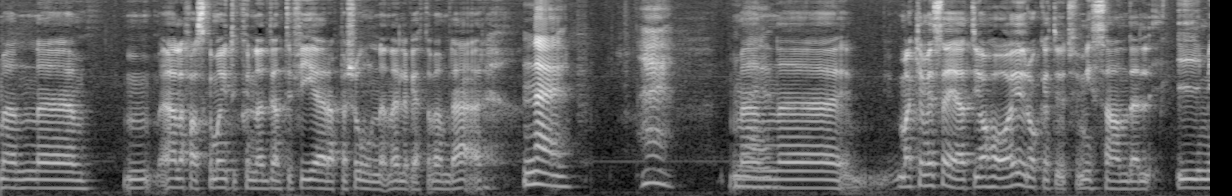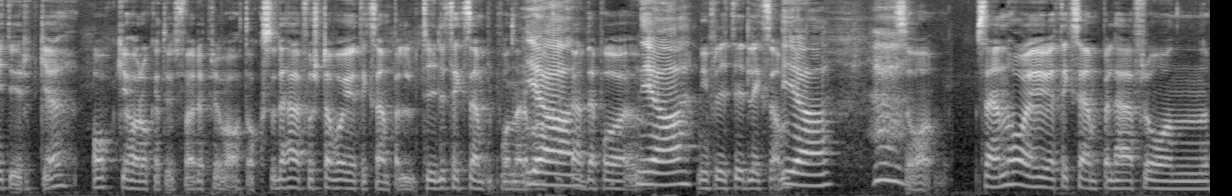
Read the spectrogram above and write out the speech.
Men eh, mm, i alla fall ska man ju inte kunna identifiera personen eller veta vem det är. Nej. Men eh, man kan väl säga att jag har ju råkat ut för misshandel i mitt yrke och jag har råkat ut för det privat också. Det här första var ju ett exempel, tydligt exempel på när det Ja. var skedde på Ja. min fritid liksom. Ja. Så. Sen har jag ju ett exempel här från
